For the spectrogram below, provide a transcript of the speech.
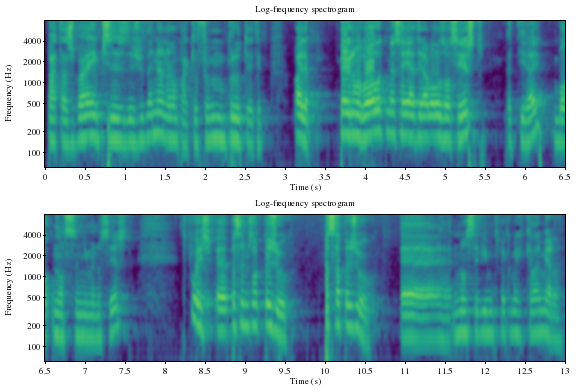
pá, estás bem, precisas de ajuda. Não, não, pá, aquilo foi-me bruto. É tipo, olha, pega uma bola, começa aí a tirar bolas ao cesto. Atirei, não se nenhuma no cesto. Depois uh, passamos logo para jogo. Passar para jogo. Uh, não sabia muito bem como é que aquela merda.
